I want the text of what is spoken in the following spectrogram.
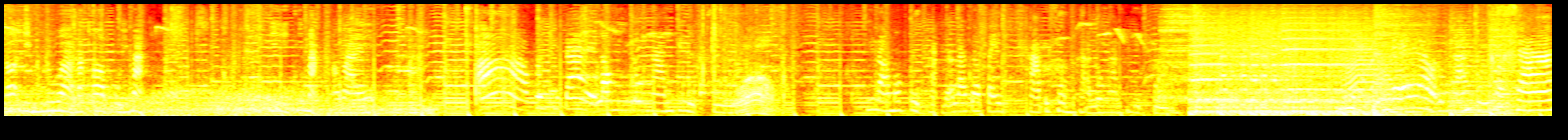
เลาะริมรั่วแล้วก็ปุ๋ยหมัก ที่ที่หมักเอาไว้นะคะอ้าวเพื่อนที่ได้เรามีโรงงานปลูกปุ๋ยที่เรามาปลูกผักเดี๋ยวเราจะไปพาไปชมค่ะ โรงงานผลิตปุ๋ยแล้วโรงงานปุ๋ยของฉัน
